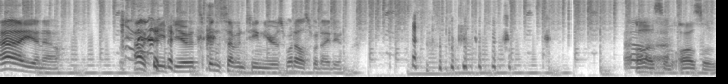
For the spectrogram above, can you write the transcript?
ah, you know, I'll keep you. It's been 17 years. What else would I do? awesome awesome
